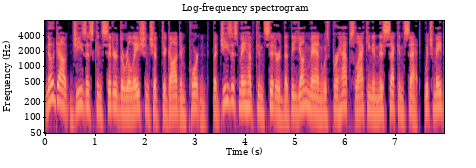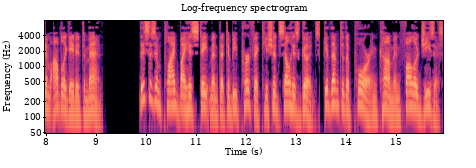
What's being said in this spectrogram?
No doubt Jesus considered the relationship to God important, but Jesus may have considered that the young man was perhaps lacking in this second set, which made him obligated to men. This is implied by his statement that to be perfect he should sell his goods, give them to the poor and come and follow Jesus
